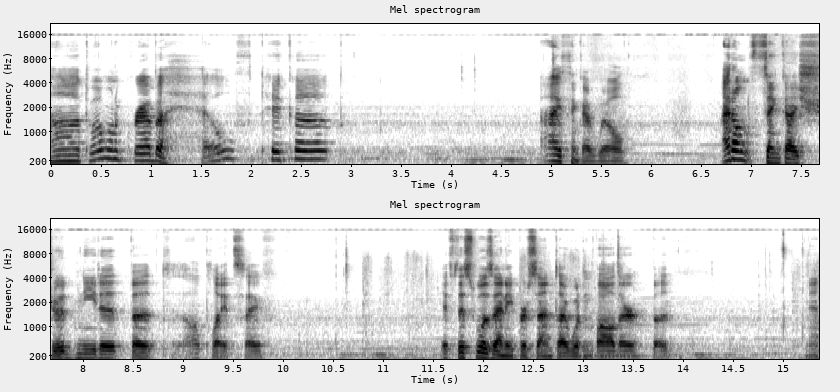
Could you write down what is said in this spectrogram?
Uh, do I want to grab a health pickup? I think I will. I don't think I should need it, but I'll play it safe. If this was any percent, I wouldn't bother, but... Yeah.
